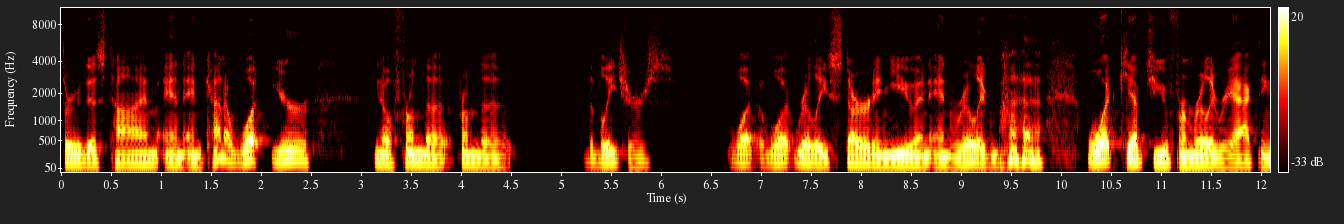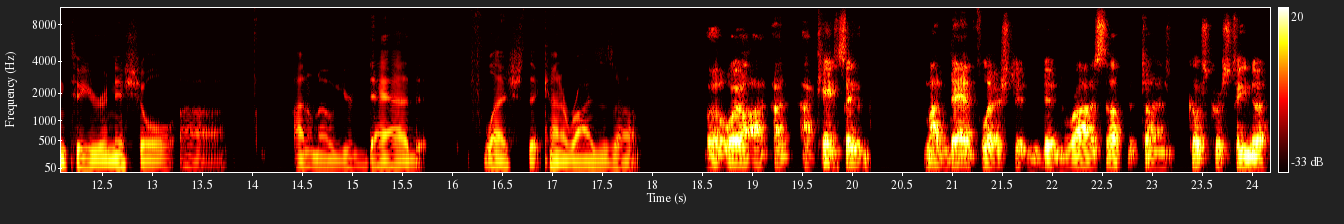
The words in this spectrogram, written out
through this time? And and kind of what you're you know from the from the the bleachers what what really stirred in you and and really what kept you from really reacting to your initial uh I don't know your dad flesh that kind of rises up well well I, I, I can't say my dad flesh didn't didn't rise up at times because Christina,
